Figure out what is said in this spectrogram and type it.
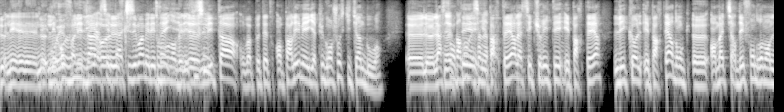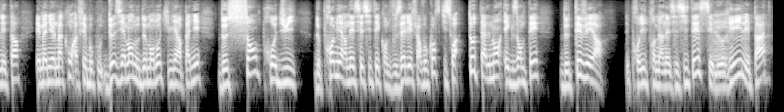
les, les, revenus liés à ces euh, Excusez-moi, mais euh, l'État, on va peut-être en parler, mais il n'y a plus grand-chose qui tient debout. Hein. Euh, la santé est par terre, la sécurité est par terre, l'école est par terre. Donc, en matière d'effondrement de l'État, Emmanuel Macron a fait beaucoup. Deuxièmement, nous demandons qu'il y ait un panier de 100 produits de première nécessité quand vous alliez faire vos courses qui soient totalement exemptés de TVA. Les produits de première nécessité, c'est le riz, les pâtes,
